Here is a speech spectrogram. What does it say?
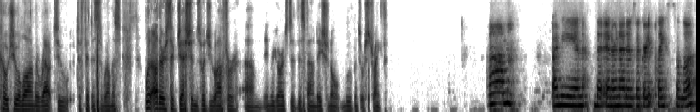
coach you along the route to, to fitness and wellness. What other suggestions would you offer um, in regards to this foundational movement or strength? Um, I mean, the internet is a great place to look.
